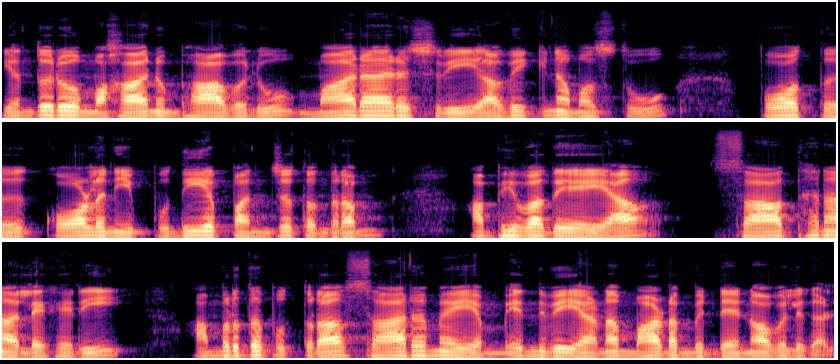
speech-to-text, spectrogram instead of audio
എന്തൊരു മഹാനുഭാവലു മാരാരശ്രീ അവിഘ്നമസ്തു പോത്ത് കോളനി പുതിയ പഞ്ചതന്ത്രം അഭിവദേയ സാധനാലഹരി അമൃതപുത്ര സാരമേയം എന്നിവയാണ് മാടമ്പിന്റെ നോവലുകൾ.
